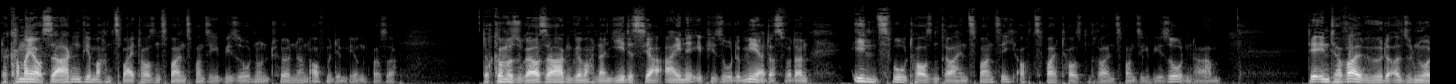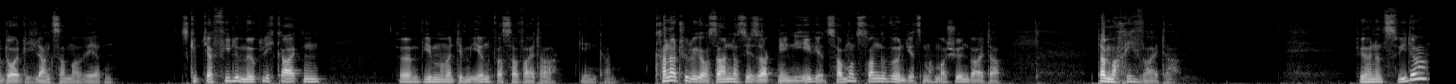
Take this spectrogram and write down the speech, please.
da kann man ja auch sagen, wir machen 2022 Episoden und hören dann auf mit dem Irgendwasser. Doch können wir sogar sagen, wir machen dann jedes Jahr eine Episode mehr, dass wir dann in 2023 auch 2023 Episoden haben. Der Intervall würde also nur deutlich langsamer werden. Es gibt ja viele Möglichkeiten, ähm, wie man mit dem Irgendwasser weitergehen kann. Kann natürlich auch sein, dass ihr sagt, nee, nee, jetzt haben wir uns dran gewöhnt, jetzt machen wir schön weiter. Dann mache ich weiter. Wir hören uns wieder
